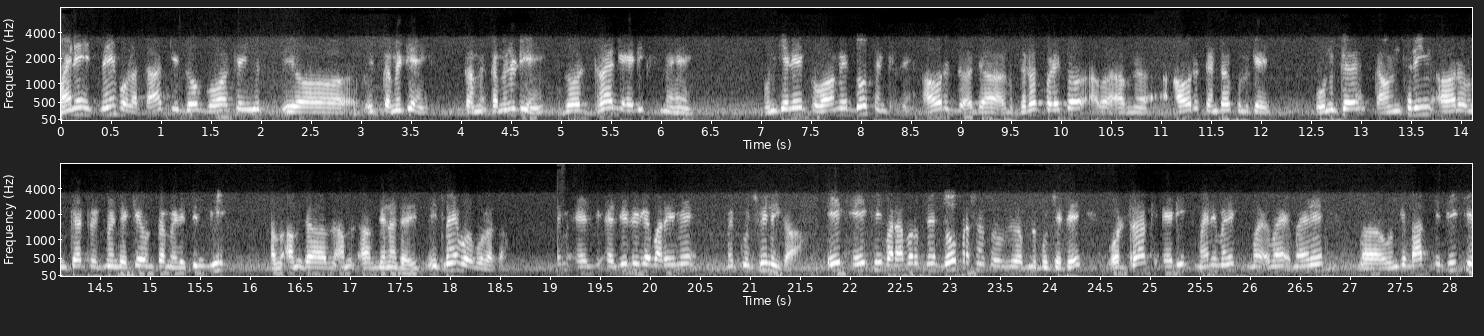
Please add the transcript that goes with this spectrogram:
मैंने इतना ही बोला था कि जो गोवा के कमेटी हैं कम्युनिटी हैं जो ड्रग एडिक्ट में हैं उनके लिए गोवा में दो सेंटर हैं। और ज़रूरत पड़े तो और सेंटर खुल के उनके काउंसलिंग और उनका ट्रीटमेंट देके उनका मेडिसिन भी हम हम देना चाहिए। इतना ही बोला था। एलजीटी के बारे में मैं कुछ भी नहीं कहा। एक एक ही बराबर उसने दो प्रश्न अपने पूछे थे और ड्रग एडिक्ट मैंने मैंने मैंने उनके बात की थी कि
